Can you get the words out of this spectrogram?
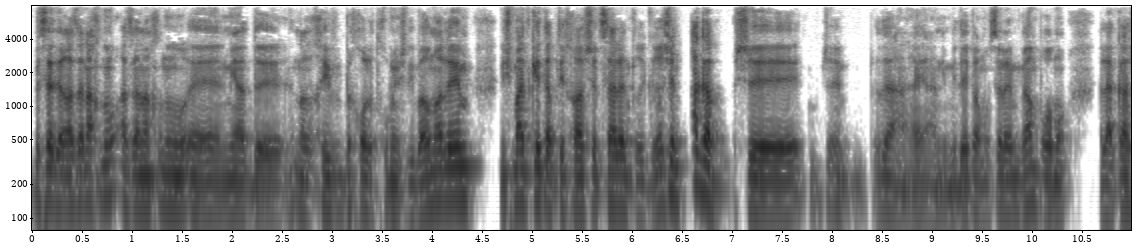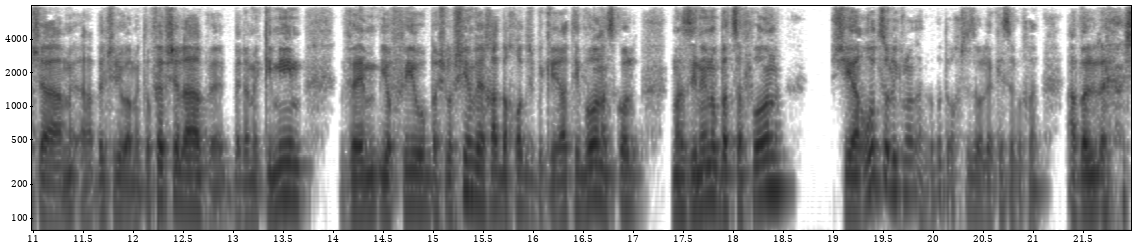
בסדר, אז אנחנו, אז אנחנו אה, מיד אה, נרחיב בכל התחומים שדיברנו עליהם. נשמע את קטע הפתיחה של סיילנט רגרשן. אגב, שאתה יודע, אני מדי פעם עושה להם גם פרומו, להקה שהבן שלי הוא המתופף שלה ובין המקימים, והם יופיעו ב-31 בחודש בקריית טבעון, אז כל מאזיננו בצפון, שירוצו לקנות, אני לא בטוח שזה עולה כסף בכלל, אבל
